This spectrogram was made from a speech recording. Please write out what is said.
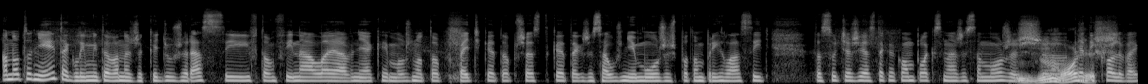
Ono to nie je tak limitované, že keď už raz si v tom finále a v nejakej možno top 5, top 6, takže sa už nemôžeš potom prihlásiť. Tá súťaž je asi taká komplexná, že sa môžeš, mm, môžeš. kedykoľvek.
